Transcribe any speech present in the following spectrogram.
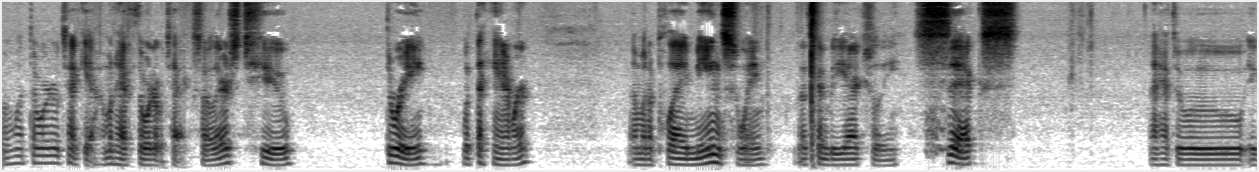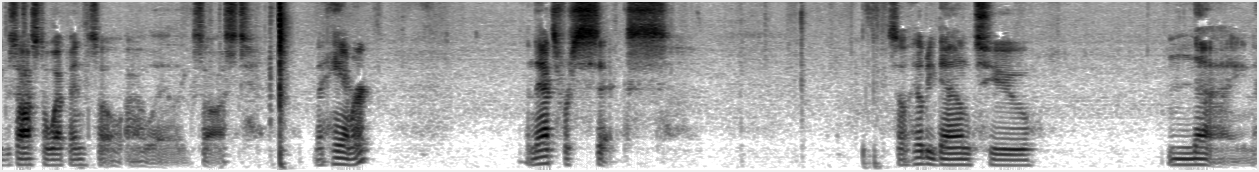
do I want Thor to attack? Yeah, I'm going to have Thor to attack. So there's two, three with the hammer. I'm going to play Mean Swing. That's going to be actually six. I have to exhaust a weapon, so I'll exhaust the hammer. And that's for six. So he'll be down to nine.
